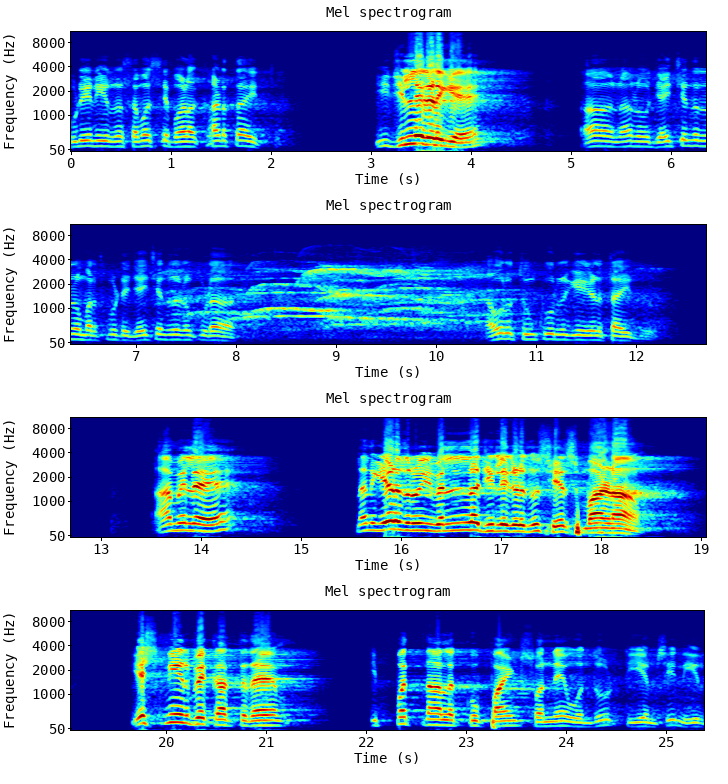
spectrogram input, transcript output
ಕುಡಿಯ ನೀರಿನ ಸಮಸ್ಯೆ ಬಹಳ ಕಾಡ್ತಾ ಇತ್ತು. ಈ ಜಿಲ್ಲೆಗಳಿಗೆ ನಾನು ಜಯಚಂದ್ರನ ಮರೆತುಬಿಟ್ಟೆ. ಜಯಚಂದ್ರನು ಕೂಡ ಅವರು ತುಮಕೂರಿಗೆ ಹೇಳ್ತಾ ಇದ್ರು. ಆಮೇಲೆ ನನಗೆ ಹೇಳಿದ್ರು, ಇವೆಲ್ಲ ಜಿಲ್ಲೆಗಳನ್ನು ಸೇರ್ಸ್ ಮಾಡೋಣ ಎಷ್ಟು ನೀರು ಬೇಕಾಗ್ತದೆ? ಇಪ್ಪತ್ನಾಲ್ಕು ಪಾಯಿಂಟ್ ಸೊನ್ನೆ ಒಂದು ಟಿ ಎಂ ಸಿ ನೀರು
